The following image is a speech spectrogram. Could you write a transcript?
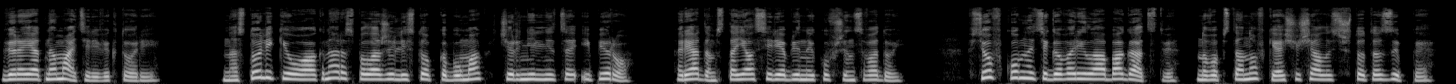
Вероятно, матери Виктории. На столике у окна расположились стопка бумаг, чернильница и перо. Рядом стоял серебряный кувшин с водой. Все в комнате говорило о богатстве, но в обстановке ощущалось что-то зыбкое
